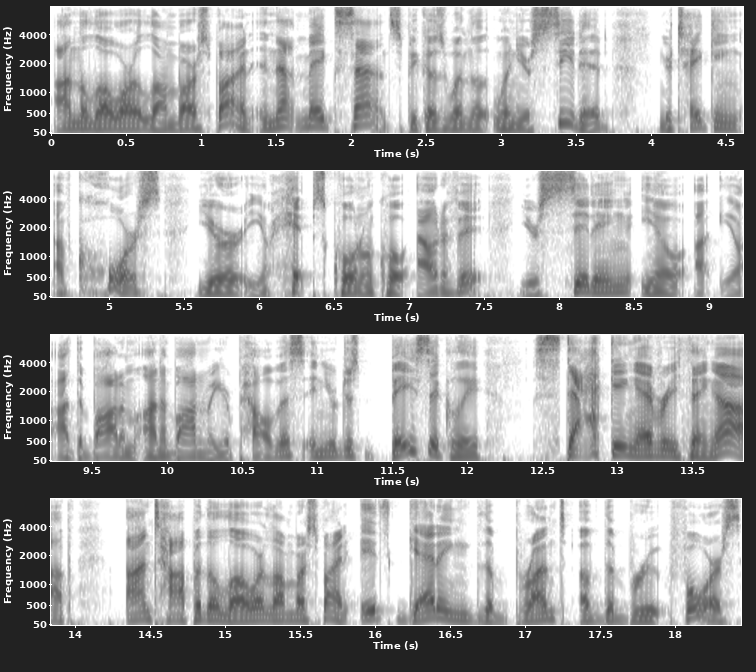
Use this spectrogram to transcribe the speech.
on the lower lumbar spine. And that makes sense because when the when you're seated, you're taking of course your you know hips quote unquote out of it. You're sitting, you know, uh, you know at the bottom on the bottom of your pelvis and you're just basically stacking everything up on top of the lower lumbar spine. It's getting the brunt of the brute force.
